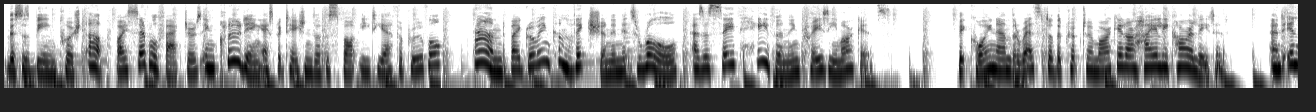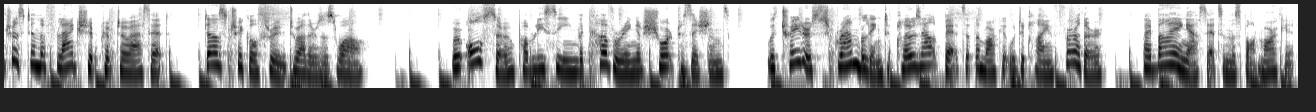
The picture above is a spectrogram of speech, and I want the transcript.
This is being pushed up by several factors, including expectations of a spot ETF approval and by growing conviction in its role as a safe haven in crazy markets. Bitcoin and the rest of the crypto market are highly correlated, and interest in the flagship crypto asset does trickle through to others as well. We're also probably seeing the covering of short positions with traders scrambling to close out bets that the market would decline further by buying assets in the spot market.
